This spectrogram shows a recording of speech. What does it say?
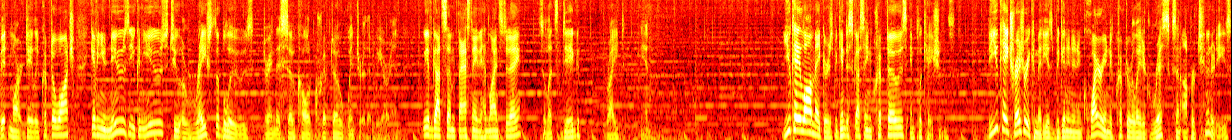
Bitmart Daily Crypto Watch, giving you news that you can use to erase the blues during this so called crypto winter that we are in. We have got some fascinating headlines today, so let's dig right in. UK lawmakers begin discussing crypto's implications. The UK Treasury Committee is beginning an inquiry into crypto related risks and opportunities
